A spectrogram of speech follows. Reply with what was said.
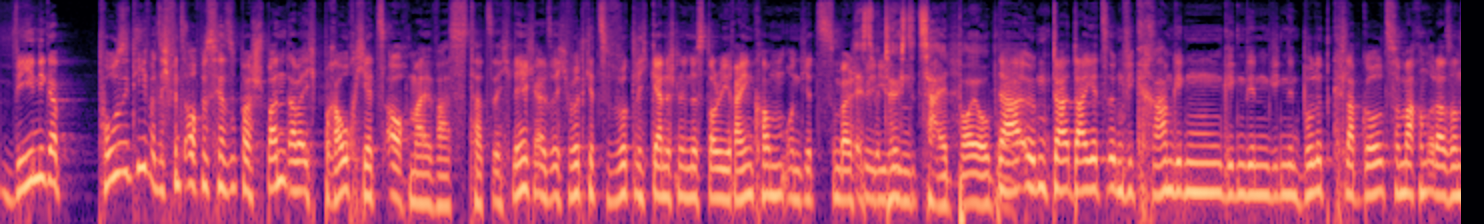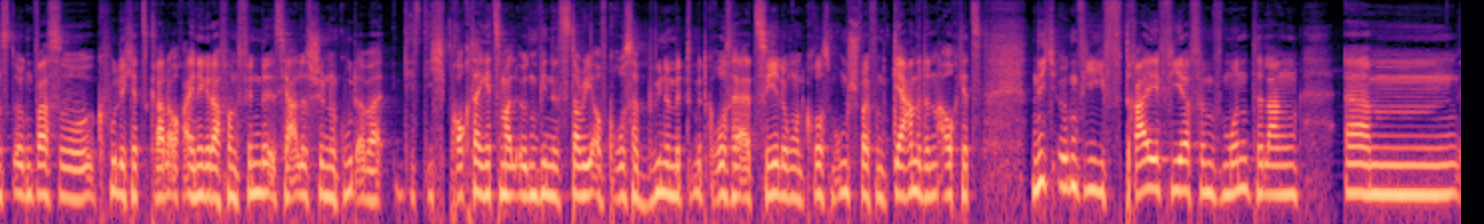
weniger positiv. Also ich finde es auch bisher super spannend, aber ich brauche jetzt auch mal was tatsächlich. Also ich würde jetzt wirklich gerne schnell in eine Story reinkommen und jetzt zum Beispiel. Es wird diesen, höchste Zeit, boy, oh boy. Da, irgend, da, da jetzt irgendwie Kram gegen, gegen, den, gegen den Bullet Club Gold zu machen oder sonst irgendwas, so cool ich jetzt gerade auch einige davon finde, ist ja alles schön und gut, aber ich brauche da jetzt mal irgendwie eine Story auf großer Bühne mit, mit großer Erzählung und großem Umschweif und gerne dann auch jetzt nicht irgendwie drei, vier, fünf Monate lang ähm,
